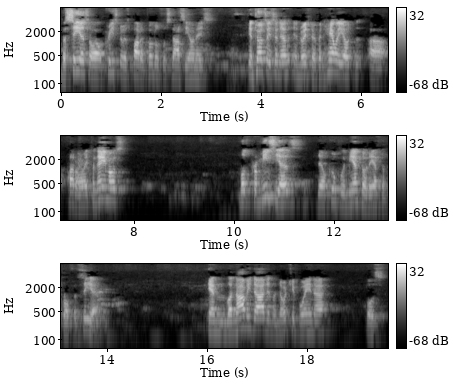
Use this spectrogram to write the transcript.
Mesías o el Cristo es para todas las naciones. Entonces, en, el, en nuestro Evangelio uh, para hoy tenemos las primicias del cumplimiento de esta profecía. En la Navidad, en la Nochebuena, los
